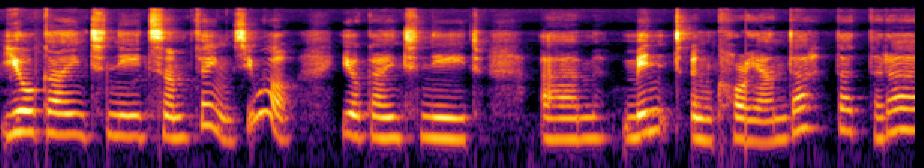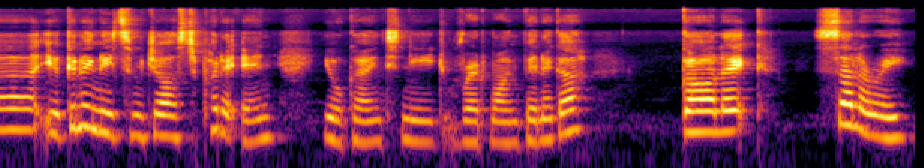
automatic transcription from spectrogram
you're going to need some things. You are. You're going to need um, mint and coriander. Da, da, da. You're going to need some jars to put it in. You're going to need red wine vinegar, garlic, celery,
